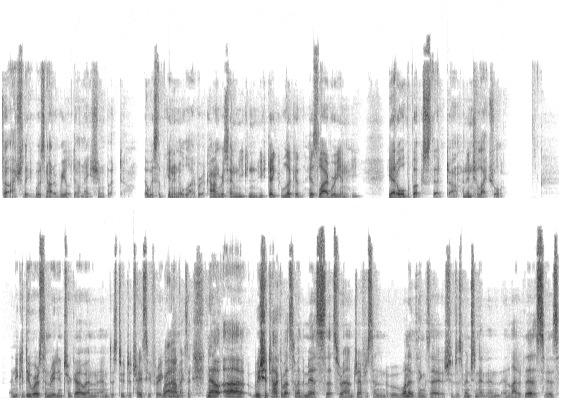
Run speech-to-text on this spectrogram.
so actually it was not a real donation, but uh, that was the beginning of the Library of Congress. And you can you take a look at his library, and he he had all the books that uh, an intellectual And you could do worse than reading Turgot and, and de Tracy for Right. economics. Now, uh, we should talk about some of the myths that surround Jefferson. One of the things I should just mention in, in, in light of this is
